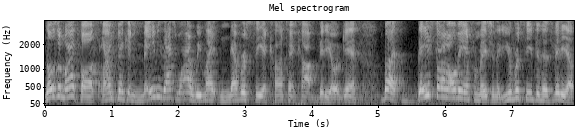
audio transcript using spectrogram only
those are my thoughts, and I'm thinking maybe that's why we might never see a Content Cop video again. But based on all the information that you've received in this video,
